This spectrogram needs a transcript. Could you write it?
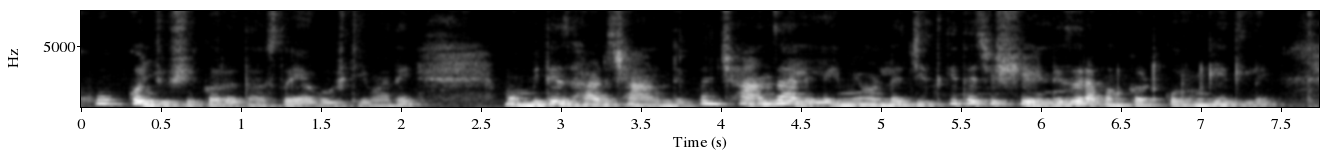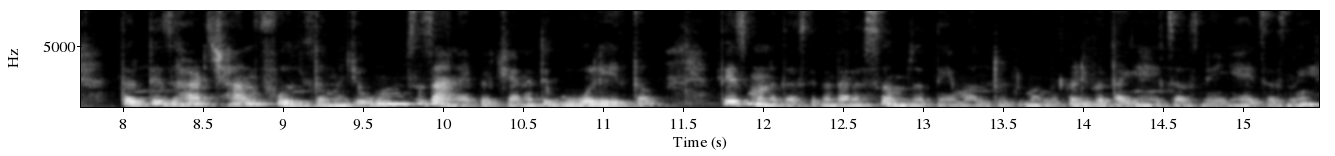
खूप कंजूशी करत असतो या गोष्टीमध्ये. मम्मी ते झाड छान होते. पण छान झालेलं आहे. मी म्हटलं जितकी त्याचे शेंडे जर आपण कट करून घेतले तर ते झाड छान फुलतं म्हणजे उंच जाण्यापेक्षा ना ते गोल येतं. तेच म्हणत असते पण त्याला समजत नाही म्हणतो की मम्मी कढीपत्ता घ्यायचाच नाही घ्यायचाच नाही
